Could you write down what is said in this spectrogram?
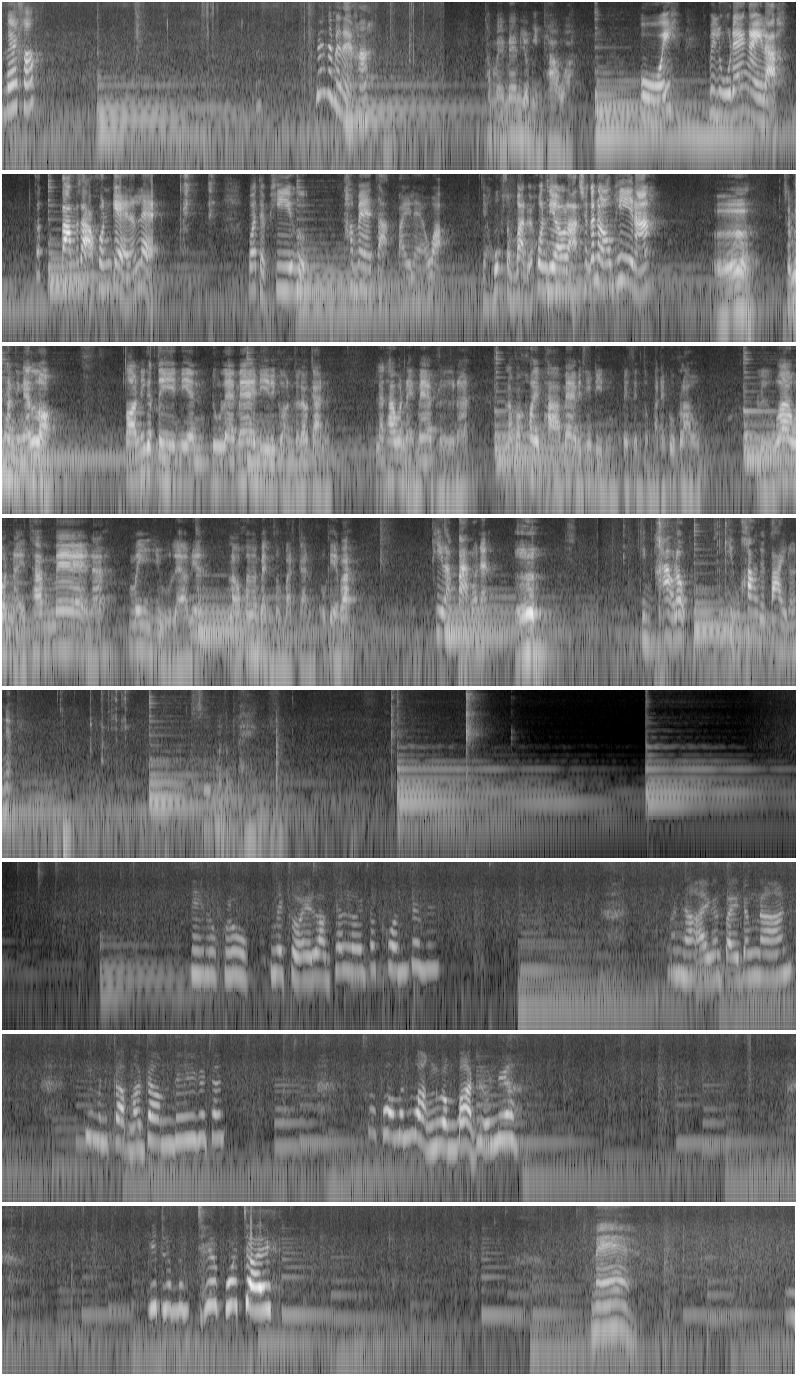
แม่คะ แม่จะไปไหนคะ ทำไมแม่ไม่ยอมกินข้าววะ โอ้ยจะไปรู้ได้ไงล่ะ ก็ตามภาษาคนแก่นั่นแหละ ว่าแต่พี่เหอะ ถ้าแม่จากไปแล้วอะอย่าฮุบสมบัติไว้คนเดียวล่ะ ฉันก็น้องพี่นะ เออ ฉันไม่ทำอย่างนั้นหรอก ตอนนี้ก็ตีเนียนดูแลแม่ให้ดีไปก่อนก็แล้วกัน แล้วถ้าวันไหนแม่เผลอนะ เราก็ค่อยพาแม่ไปที่ดินไปเซ็นสมบัติให้พวกเรา หรือว่าวันไหนถ้าแม่นะ ไม่อยู่แล้วเนี่ย เราค่อยมาแบ่งสมบัติกัน โอเคป่ะพี่รับปากแล้วนะ เออ กินข้าวแล้วฉันหิวข้าวจะตายแล้วเนี่ย ซื้อมาต้องแพง นี่ลูกๆ ไม่เคยรักฉันเลยสักคนใช่ไหมายกันไปตั้งนาน ที่มันกลับมาทำดีกับฉัน ก็เพราะมันหวังสมบัติแล้วเนี่ย คิดแล้วมันเจ็บหัวใจ แม่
